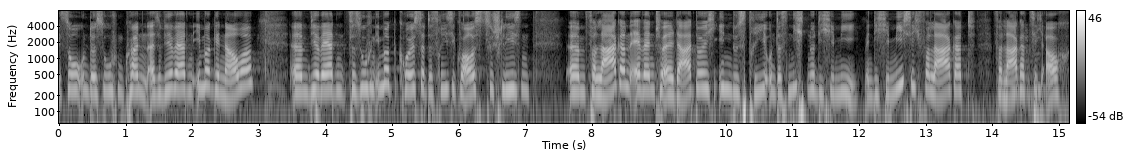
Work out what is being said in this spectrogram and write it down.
so untersuchen können. Also wir werden immer genauer, ähm, wir werden versuchen immer größer das Risiko auszuschließen, ähm, verlagern eventuell dadurch Industrie und das nicht nur die Chemie. Wenn die Chemie sich verlagert, verlagert sich auch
